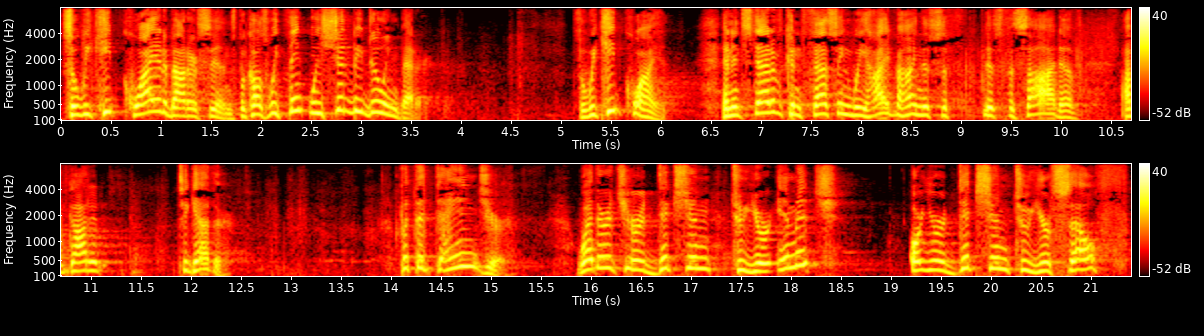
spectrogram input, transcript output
So we keep quiet about our sins because we think we should be doing better. So we keep quiet. And instead of confessing, we hide behind this, this facade of, I've got it together. But the danger, whether it's your addiction to your image or your addiction to yourself,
